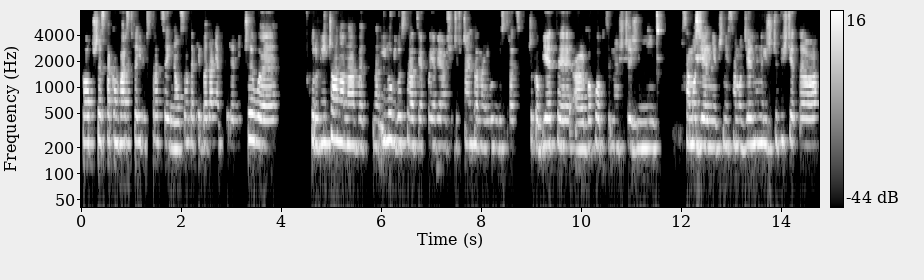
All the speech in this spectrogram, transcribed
poprzez taką warstwę ilustracyjną. Są takie badania, które liczyły, w których liczono nawet na ilu ilustracjach pojawiają się dziewczęta, na ilu ilustracjach czy kobiety, albo chłopcy, mężczyźni, samodzielnie czy niesamodzielnie. No i rzeczywiście to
